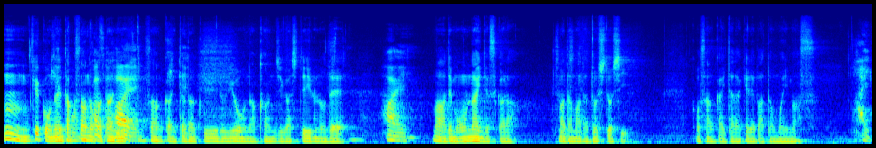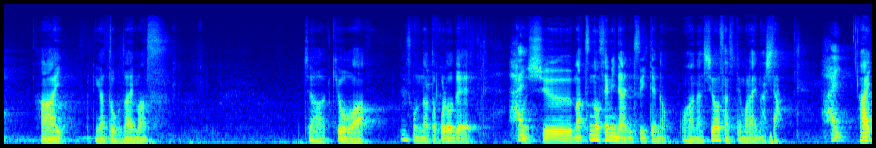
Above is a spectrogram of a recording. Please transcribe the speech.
うん、結構ねたくさんの方に参加いただけるような感じがしているので、うはい。まあでもオンラインですからまだまだどしどしご参加いただければと思いますはい。はい。ありがとうございます。じゃあ今日はそんなところで、はい。今週末のセミナーについてのお話をさせてもらいました。はい。はい。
